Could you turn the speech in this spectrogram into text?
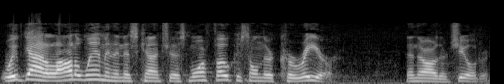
We've got a lot of women in this country that's more focused on their career than there are their children.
